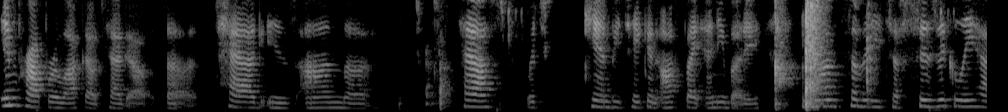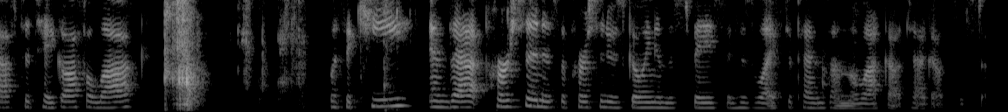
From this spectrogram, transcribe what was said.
improper lockout tagout. The tag is on the hasp, which can be taken off by anybody. You want somebody to physically have to take off a lock with a key, and that person is the person who's going in the space and whose life depends on the lockout tagout system.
